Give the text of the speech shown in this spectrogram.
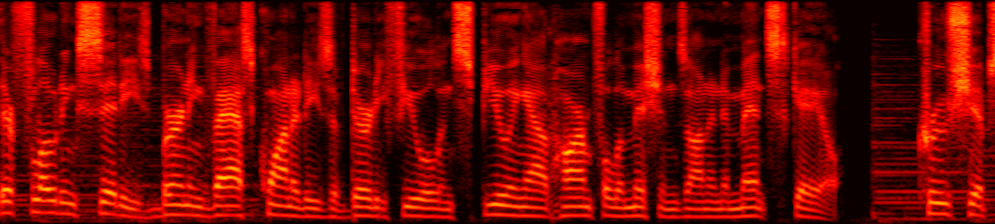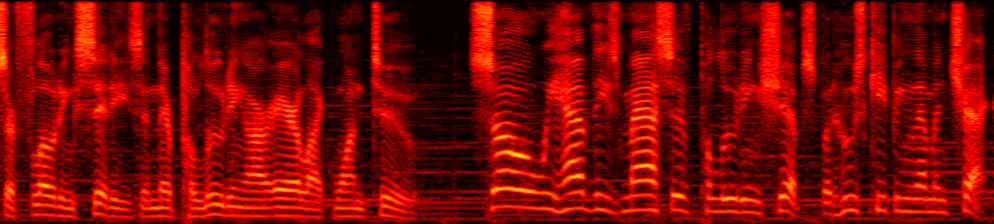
They're floating cities, burning vast quantities of dirty fuel and spewing out harmful emissions on an immense scale. Cruise ships are floating cities and they're polluting our air like one too. So we have these massive polluting ships, but who's keeping them in check?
